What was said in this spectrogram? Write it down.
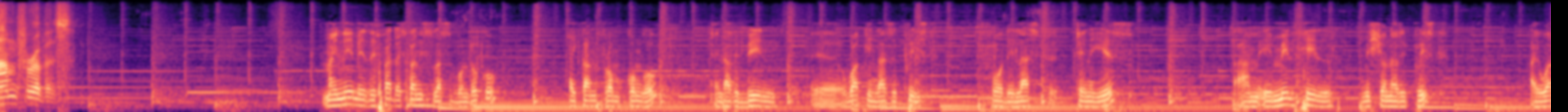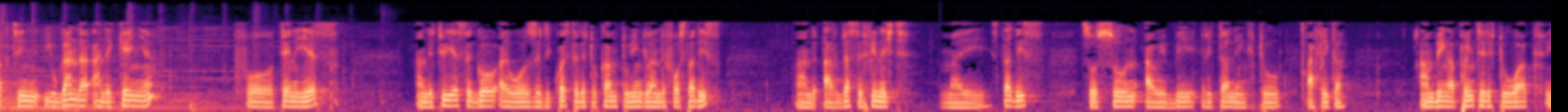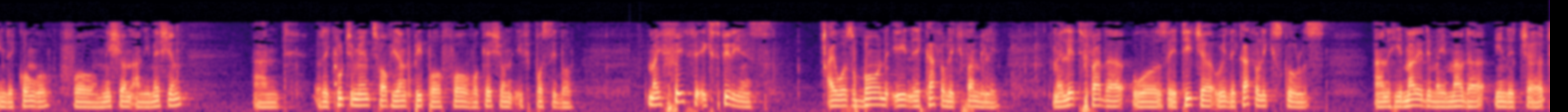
For Others. My name is Father Stanislaus Bondoko. I come from Congo and I've been uh, working as a priest for the last 10 years. I'm a Mill Hill missionary priest. I worked in Uganda and Kenya for 10 years. And two years ago, I was requested to come to England for studies. And I've just finished my studies. So soon I will be returning to Africa. I'm being appointed to work in the Congo for mission animation and recruitment of young people for vocation if possible. My faith experience I was born in a Catholic family. My late father was a teacher with the Catholic schools, and he married my mother in the church,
